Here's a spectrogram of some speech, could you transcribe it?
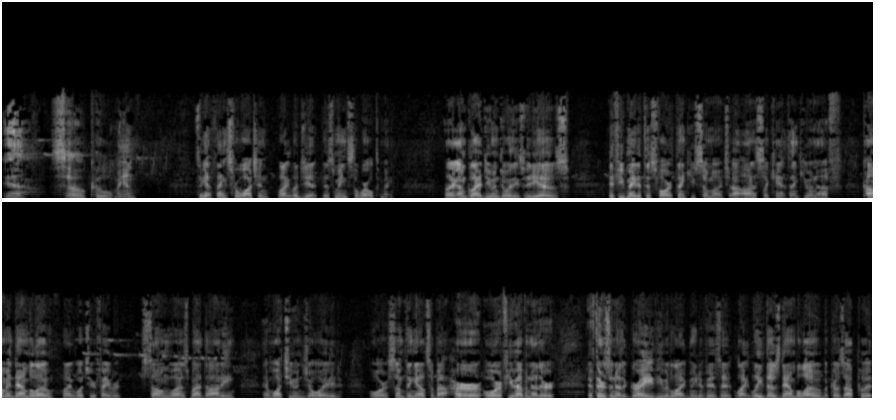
Yeah, so cool, man. So yeah, thanks for watching. Like legit, this means the world to me. Like I'm glad you enjoy these videos. If you've made it this far, thank you so much. I honestly can't thank you enough. Comment down below, like what your favorite song was by Dottie and what you enjoyed, or something else about her, or if you have another If there's another grave you would like me to visit, like leave those down below because I'll put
